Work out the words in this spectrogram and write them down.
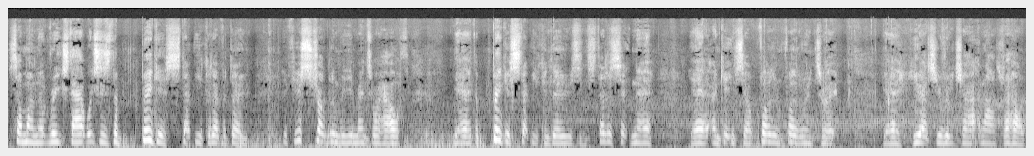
someone that reached out, which is the biggest step you could ever do. If you're struggling with your mental health, yeah, the biggest step you can do is instead of sitting there, yeah, and getting yourself further and further into it, yeah, you actually reach out and ask for help.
